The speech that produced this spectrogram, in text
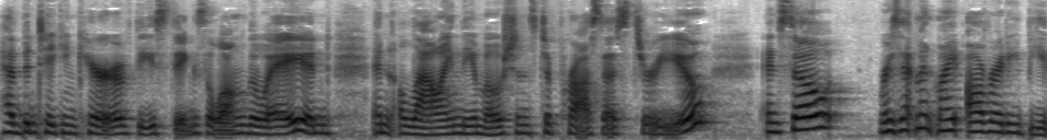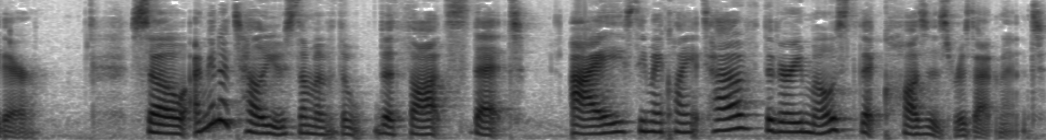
have been taking care of these things along the way and, and allowing the emotions to process through you. And so resentment might already be there. So I'm going to tell you some of the, the thoughts that I see my clients have the very most that causes resentment.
